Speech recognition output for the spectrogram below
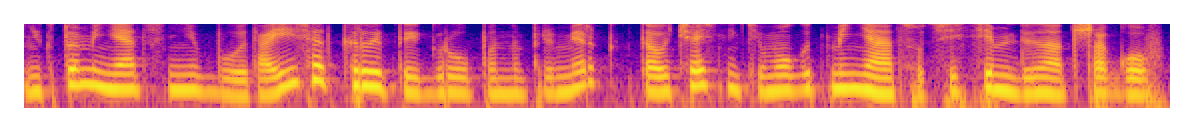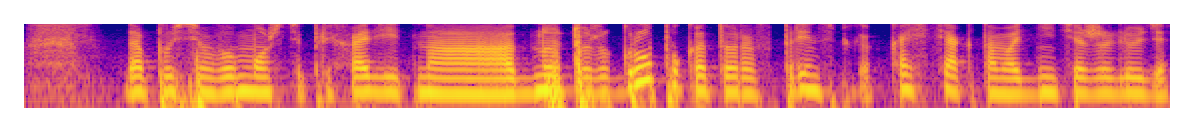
Никто меняться не будет. А есть открытые группы, например, когда участники могут меняться. Вот в системе 12 шагов. Допустим, вы можете приходить на одну и ту же группу, которая, в принципе, как костяк, там одни и те же люди.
